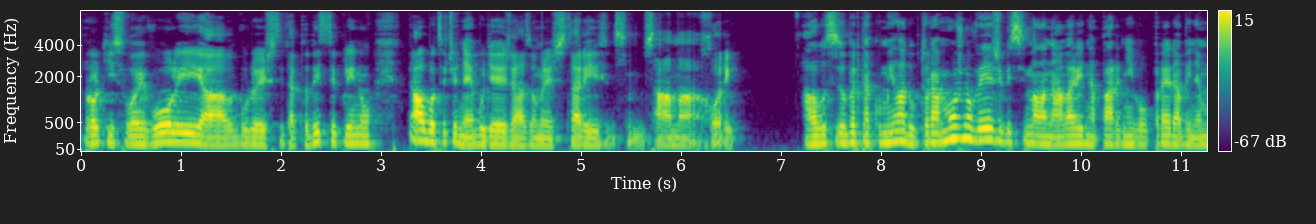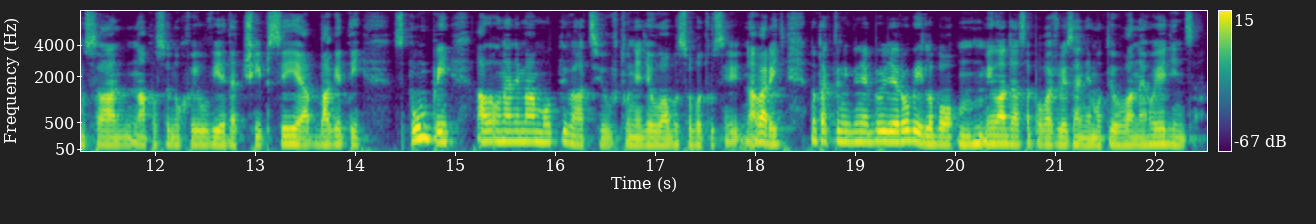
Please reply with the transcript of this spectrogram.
proti svojej vôli a buduješ si takto disciplínu, alebo cvičiť nebudeš a zomrieš starý, sám a chorý. Alebo si zober takú Miladu, ktorá možno vie, že by si mala navariť na pár dní vopred, aby nemusela na poslednú chvíľu viedať čipsy a bagety z pumpy, ale ona nemá motiváciu v tú nedelu alebo sobotu si navariť, no tak to nikdy nebude robiť, lebo Milada sa považuje za nemotivovaného jedinca.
